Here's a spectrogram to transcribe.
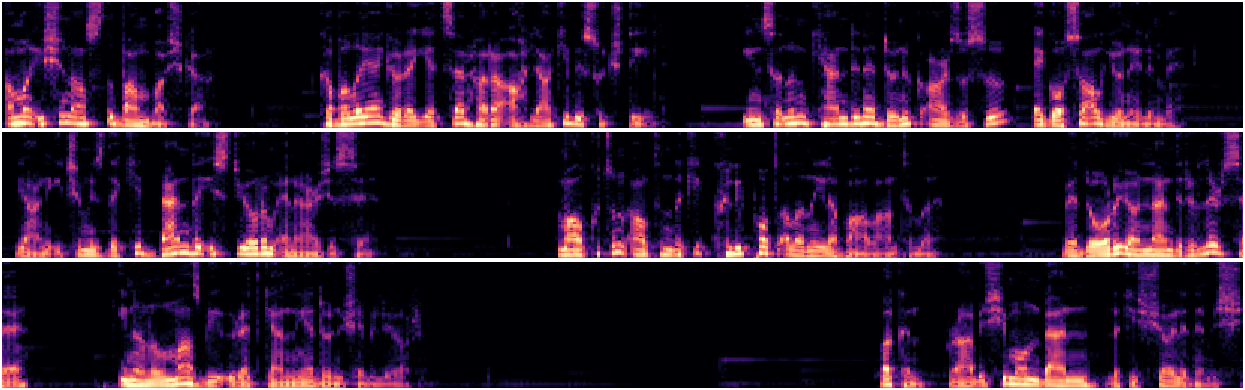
Ama işin aslı bambaşka. Kabala'ya göre yetserhara ahlaki bir suç değil. İnsanın kendine dönük arzusu egosal yönelimi. Yani içimizdeki ben de istiyorum enerjisi. Malkut'un altındaki klipot alanıyla bağlantılı. Ve doğru yönlendirilirse inanılmaz bir üretkenliğe dönüşebiliyor. Bakın, Rabbi Şimon ben Lakiş şöyle demiş.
